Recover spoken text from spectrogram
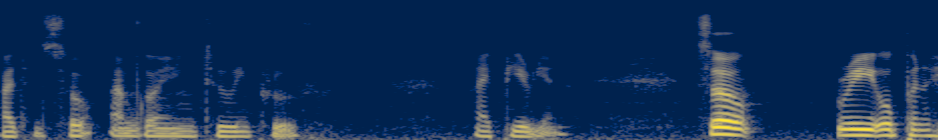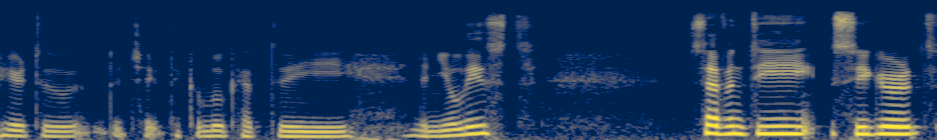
titan so I'm going to improve Hyperion. So reopen here to, to check, take a look at the the new list. 70 Sigurd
